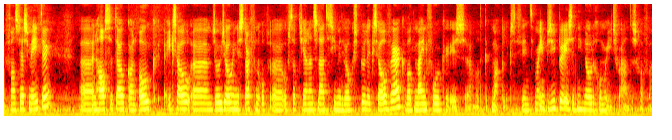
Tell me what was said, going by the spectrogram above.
van 6 meter. Eh, een halstertouw kan ook. Ik zou eh, sowieso in de start van de op, eh, opstap challenge laten zien met welke spullen ik zelf werk. Wat mijn voorkeur is, eh, wat ik het makkelijkste vind. Maar in principe is het niet nodig om er iets voor aan te schaffen.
